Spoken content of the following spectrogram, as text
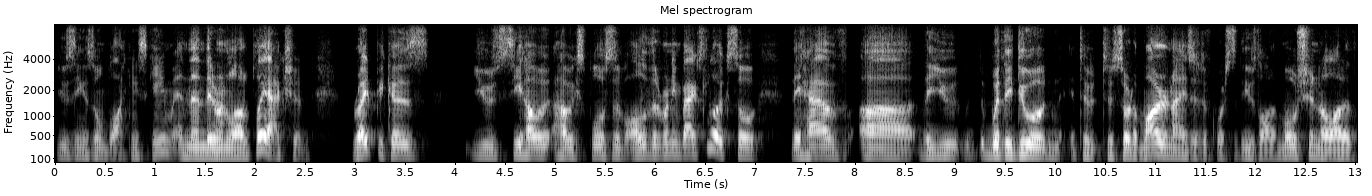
using his own blocking scheme and then they Yeah. run a lot of play action right? Because you see how how explosive all of the running backs look. So they have uh they use what they do to to sort of modernize it of course is they use a lot of motion a lot of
